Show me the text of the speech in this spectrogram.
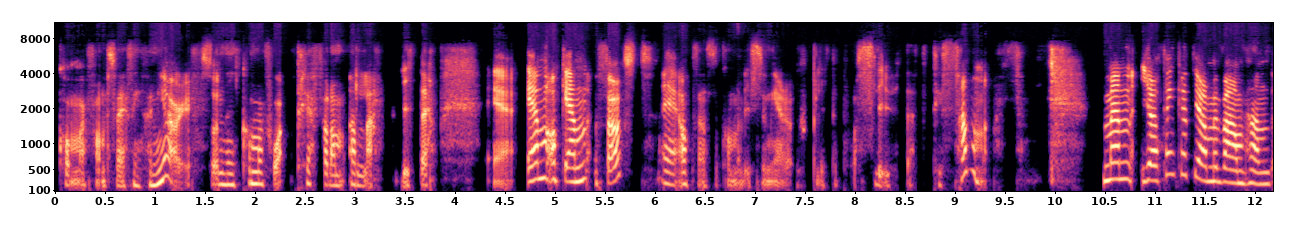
kommer från Sveriges Ingenjörer. Så ni kommer få träffa dem alla lite eh, en och en först och sen så kommer vi summera upp lite på slutet tillsammans. Men jag tänker att jag med varm hand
